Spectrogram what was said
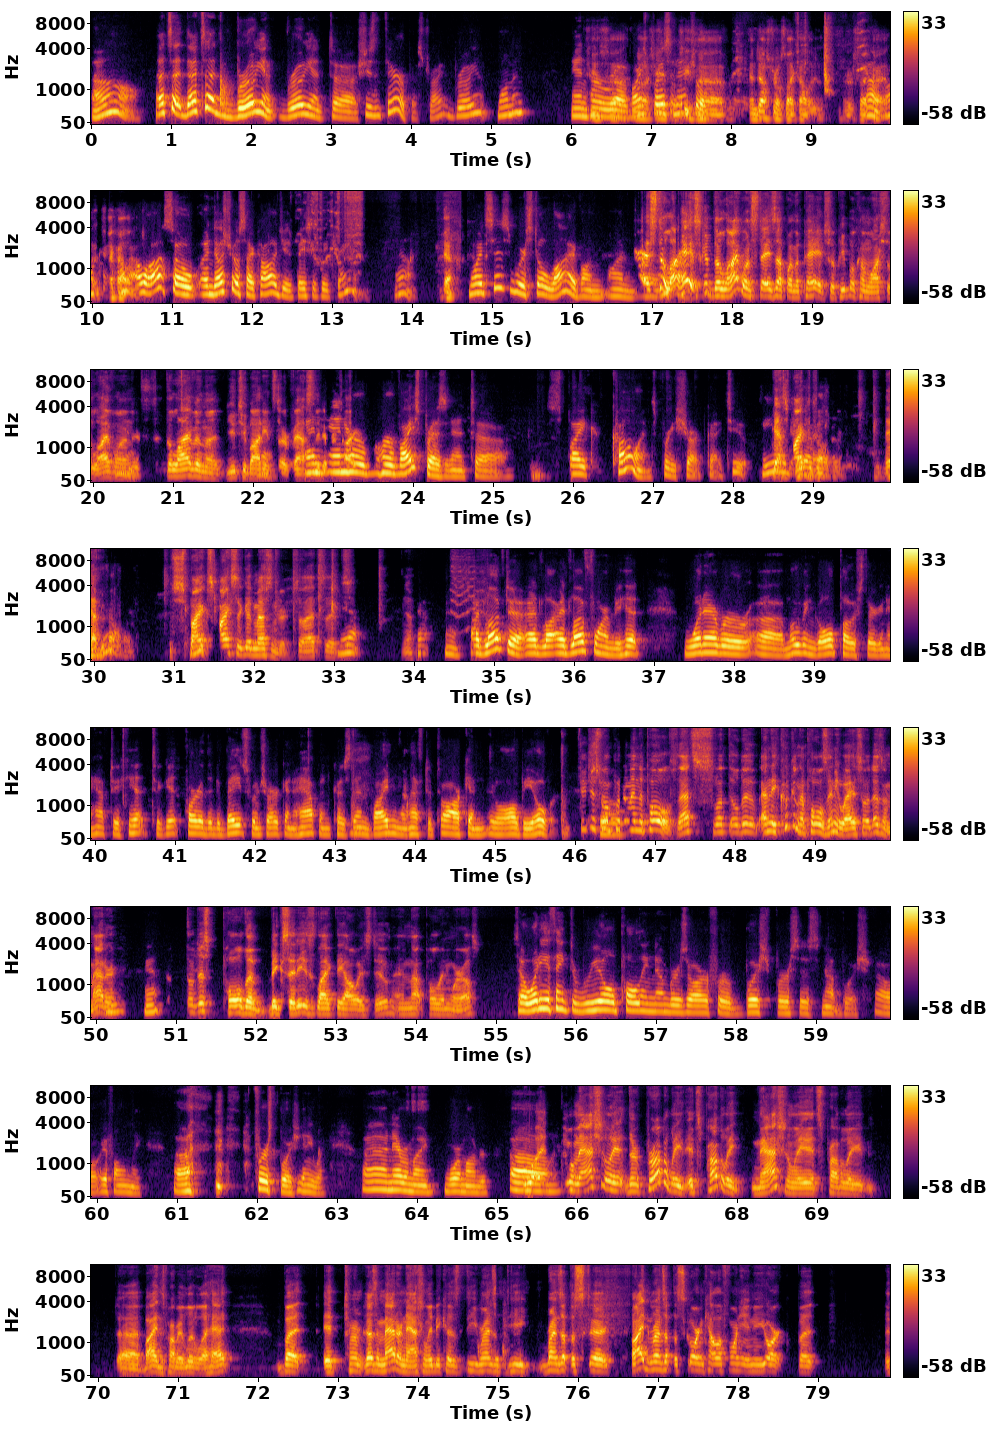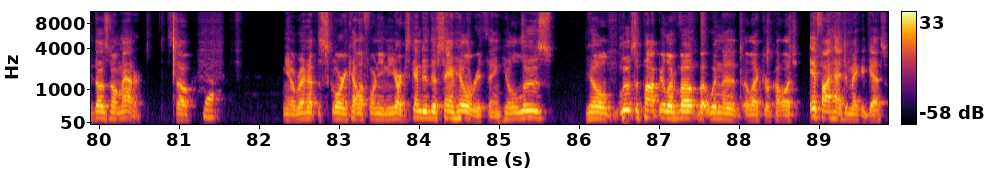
Oh, that's a that's a brilliant, brilliant. Uh, she's a therapist, right? Brilliant woman, and her uh, uh, vice no, presidential. She's, she's uh, industrial psychologist or psychi- oh, okay. psychologist. Oh, also industrial psychology is basically training. Yeah. Yeah. Well, it says we're still live on on. Yeah, it's still live. Hey, it's good. The live one stays up on the page, so people come watch the live one. Yeah. It's the live and the YouTube audience yeah. are vastly and, different. And her her vice president, uh, Spike Cohen's pretty sharp guy too. He yeah, Spike developer. Yeah. Spike Spike's a good messenger, so that's it. Yeah. yeah. Yeah. I'd love to. I'd lo- I'd love for him to hit whatever uh, moving goalpost they're going to have to hit to get part of the debates, which aren't going to happen because then Biden will have to talk and it'll all be over. They just so, won't put them in the polls. That's what they'll do. And they cook in the polls anyway, so it doesn't matter. Mm-hmm. Yeah. They'll just pull the big cities like they always do and not pull anywhere else. So, what do you think the real polling numbers are for Bush versus not Bush? Oh, if only. Uh, first Bush, anyway. Uh, never mind. Warmonger. Well, um, well, nationally, they're probably it's probably nationally it's probably uh, Biden's probably a little ahead, but it term, doesn't matter nationally because he runs he runs up the uh, Biden runs up the score in California and New York, but it does don't matter. So yeah, you know, run up the score in California and New York. He's going to do the same Hillary thing. He'll lose he'll lose the popular vote, but win the electoral college. If I had to make a guess.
